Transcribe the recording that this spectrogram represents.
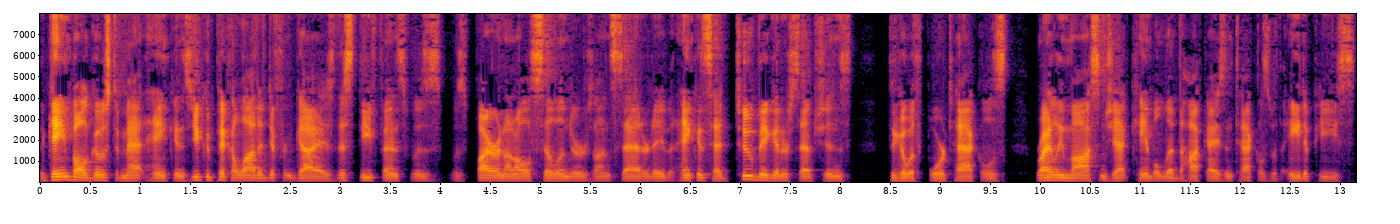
the game ball goes to Matt Hankins. You could pick a lot of different guys. This defense was was firing on all cylinders on Saturday, but Hankins had two big interceptions to go with four tackles. Riley Moss and Jack Campbell led the Hawkeyes in tackles with eight apiece.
